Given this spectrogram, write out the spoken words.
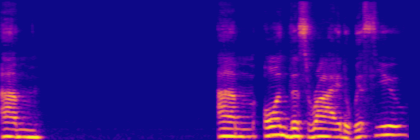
I'm, I'm on this ride with you.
